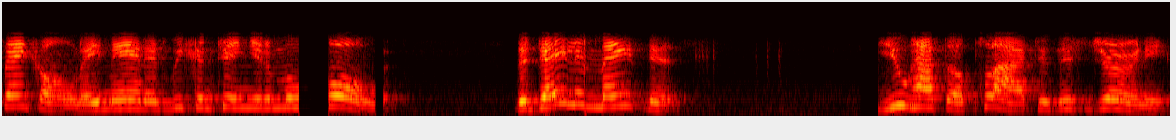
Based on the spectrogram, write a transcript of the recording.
think on, amen, as we continue to move forward. The daily maintenance you have to apply to this journey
